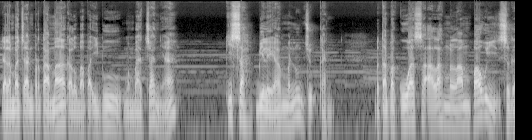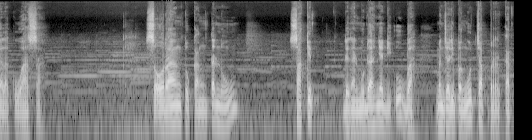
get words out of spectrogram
Dalam bacaan pertama, kalau Bapak Ibu membacanya, Kisah Bileam menunjukkan betapa kuasa Allah melampaui segala kuasa. Seorang tukang tenung sakit dengan mudahnya diubah menjadi pengucap berkat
